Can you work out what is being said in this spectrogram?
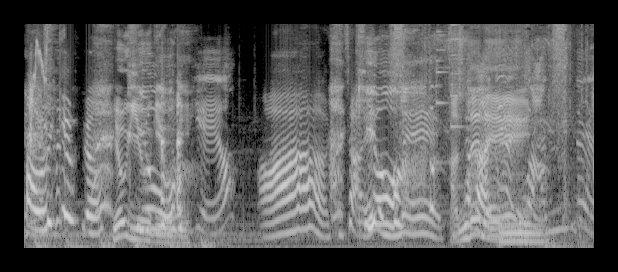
아 왜 이렇게 웃겨? 여기 여기 귀여워. 여기 여기예요? 아 기차 아예 귀여워. 없네. 안 기차가 아예 되네. 이거 안 돼요.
